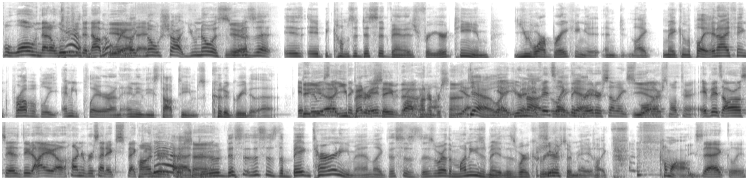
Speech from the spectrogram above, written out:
blown that illusion Yeah, did not no, break Yeah. like no shot. You know, as soon Yeah. as that is, it becomes a disadvantage for your team. You are breaking it and like making the play. And I think probably any player on any of these top teams could agree to that. If Dude, it you- was uh, like you better grid, save that, 100%. Yeah, yeah like, you you're not- If it's like, like, the yeah. grid or something smaller, Yeah. small turn. If it's RLCS, dude, I 100 percent expect you to- 100%. Yeah, dude. This is this is the big tourney, man. Like this is this is where the money's made. This is where careers are made. Like, come on. Exactly.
